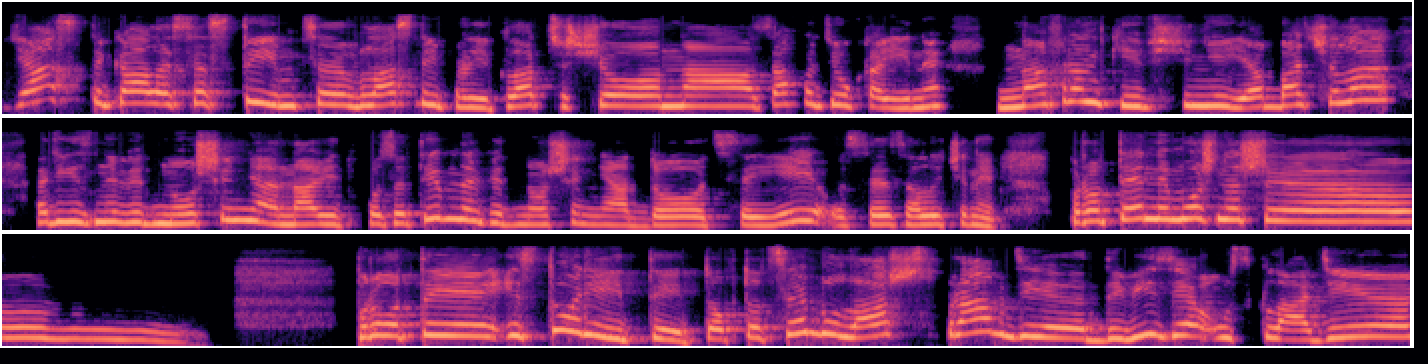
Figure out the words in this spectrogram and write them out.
я стикалася з тим, це власний приклад, що на заході України, на Франківщині, я бачила різне відношення, навіть позитивне відношення до цієї СС Галичини. Проте не можна ж. Проти історії йти. Тобто, це була ж справді дивізія у складі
